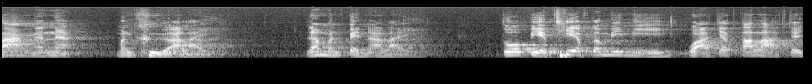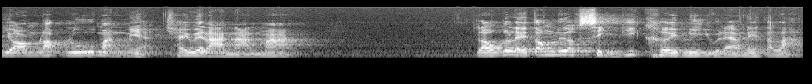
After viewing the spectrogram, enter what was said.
สร้างนั้นเนี่ยมันคืออะไร แล้วมันเป็นอะไร ตัวเปรียบเทียบก็ไม่มีกว่าจะตลาดจะยอมรับรู้มันเนี่ยใช้เวลานานมาก เราก็เลยต้องเลือกสิ่งที่เคยมีอยู่แล้วในตลาด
